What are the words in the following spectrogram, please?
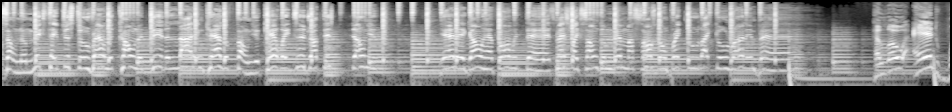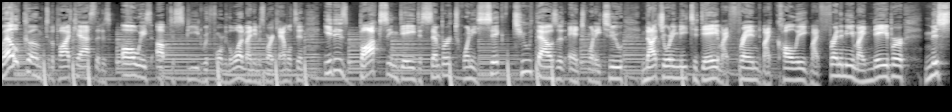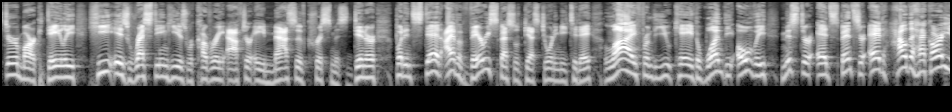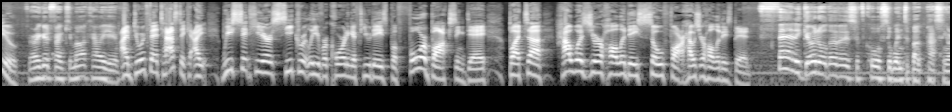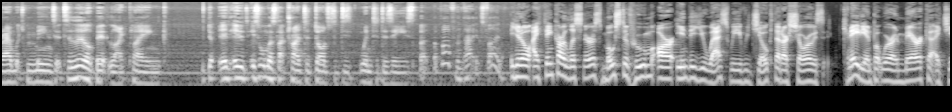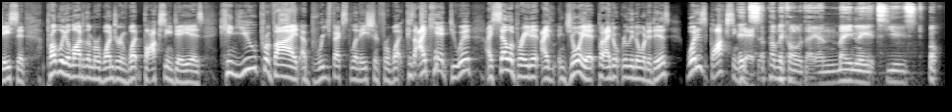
Arizona. Mixtape just around the corner. Did a lot in California. Can't wait to drop this on you. Yeah, they gon' have fun with that. Smash like Songam and my songs gon' break through like a running back. Hello and welcome to the podcast that is always up to speed with Formula One. My name is Mark Hamilton. It is Boxing Day, December 26th, 2022. Not joining me today, my friend, my colleague, my frenemy, my neighbor, Mr. Mark Daly. He is resting, he is recovering after a massive Christmas dinner. But instead, I have a very special guest joining me today, live from the UK, the one, the only, Mr. Ed Spencer. Ed, how the heck are you? Very good, thank you, Mark. How are you? I'm doing fantastic. I we sit here secretly recording a few days before Boxing Day, but uh, how was your holiday so far? How's your holidays been? Fairly good, although there's of course the winter bug passing around, which means it's a little bit like playing. It, it, it's almost like trying to dodge the winter disease, but apart from that, it's fine. You know, I think our listeners, most of whom are in the US, we we joke that our show is Canadian, but we're America adjacent. Probably a lot of them are wondering what Boxing Day is. Can you provide a brief explanation for what? Because I can't do it. I celebrate it, I enjoy it, but I don't really know what it is. What is Boxing Day? It's a public holiday, and mainly it's used. Well,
